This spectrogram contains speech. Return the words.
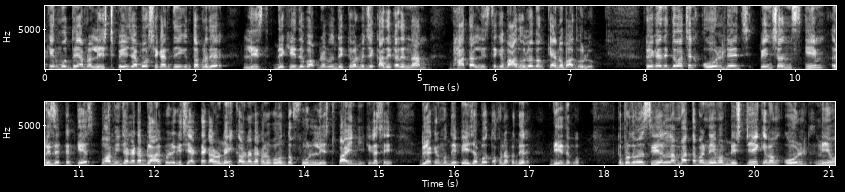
একের মধ্যে আমরা লিস্ট পেয়ে যাব। সেখান থেকে কিন্তু আপনাদের লিস্ট দেখিয়ে দেবো। আপনারা কিন্তু দেখতে পারবেন যে কাদের কাদের নাম ভাতার লিস্ট থেকে বাদ হলো এবং কেন বাদ হলো। তো এখানে দেখতে পাচ্ছেন old age pension scheme rejected case তো আমি জায়গাটা ব্লার করে রেখেছি একটা কারণেই, কারণ আমি এখনও পর্যন্ত ফুল লিস্ট পাইনি, ঠিক আছে? দু একের মধ্যেই পেয়ে যাব, তখন আপনাদের দিয়ে দেবো। তো প্রথমে সিরিয়াল নাম্বার তারপর নেম অফ ডিস্ট্রিক্ট এবং old new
